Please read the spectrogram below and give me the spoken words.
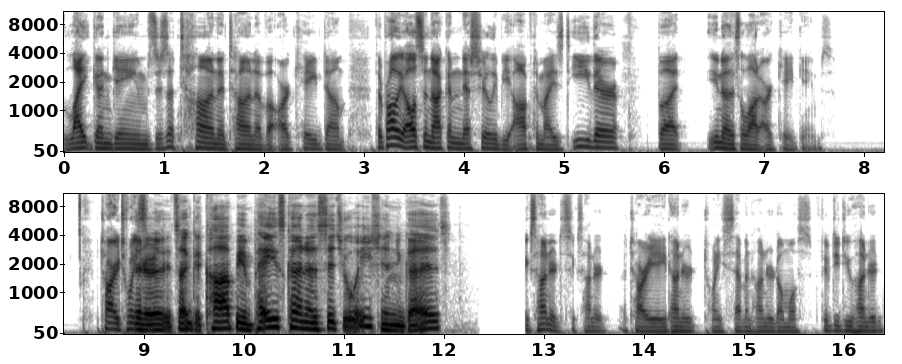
Light gun games. There's a ton, a ton of arcade dump. They're probably also not going to necessarily be optimized either, but you know, there's a lot of arcade games. Atari Literally, It's like a copy and paste kind of situation, you guys. 600, 600, Atari 800, 2700 almost, 5200.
